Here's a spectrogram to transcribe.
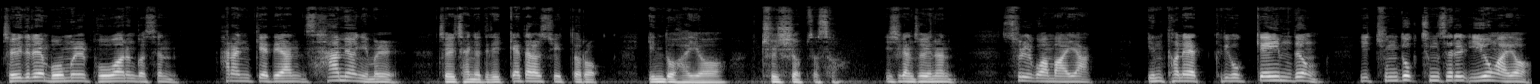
저희들의 몸을 보호하는 것은 하나님께 대한 사명임을 저희 자녀들이 깨달을 수 있도록 인도하여 주시옵소서. 이 시간 저희는 술과 마약, 인터넷, 그리고 게임 등 이 중독 증세를 이용하여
